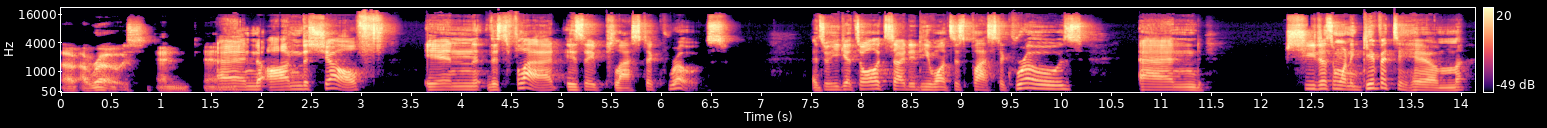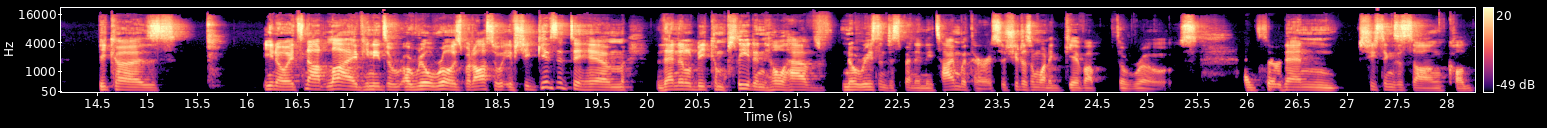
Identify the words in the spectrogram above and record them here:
a, a rose and and, And on the shelf in this flat is a plastic rose. And so he gets all excited. He wants this plastic rose. And she doesn't want to give it to him because, you know, it's not live. He needs a, a real rose. But also, if she gives it to him, then it'll be complete and he'll have no reason to spend any time with her. So she doesn't want to give up the rose. And so then she sings a song called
